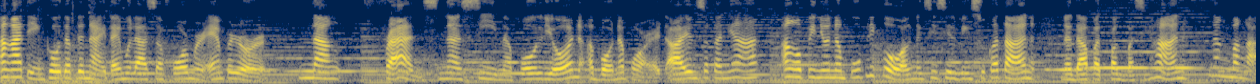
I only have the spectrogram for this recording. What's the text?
Ang ating quote of the night ay mula sa former emperor ng France na si Napoleon Bonaparte. Ayon sa kanya, ang opinyon ng publiko ang nagsisilbing sukatan na dapat pagbasihan ng mga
